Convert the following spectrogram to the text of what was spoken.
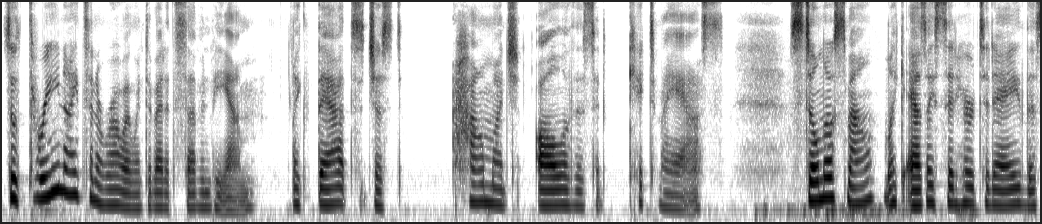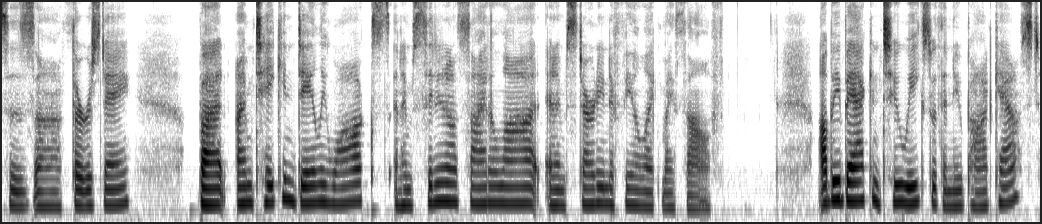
So, three nights in a row, I went to bed at 7 p.m. Like, that's just how much all of this had kicked my ass. Still no smell. Like, as I sit here today, this is uh, Thursday, but I'm taking daily walks and I'm sitting outside a lot and I'm starting to feel like myself. I'll be back in two weeks with a new podcast.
